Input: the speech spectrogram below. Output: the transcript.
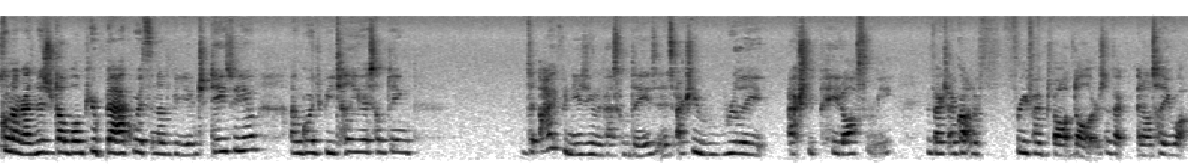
going on guys, Mr. Dumble here back with another video. In today's video, I'm going to be telling you guys something that I've been using in the past couple days, and it's actually really, actually paid off for me. In fact, I've gotten a free $5, in fact, and I'll tell you why.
